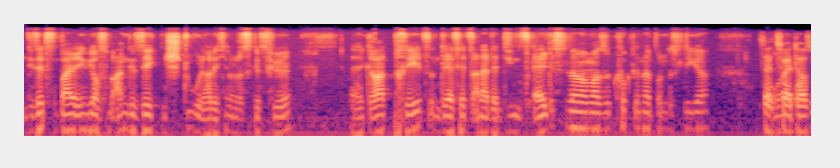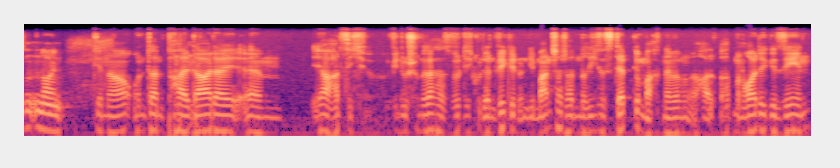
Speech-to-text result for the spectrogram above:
die sitzen beide irgendwie auf einem angesägten Stuhl, hatte ich immer das Gefühl. Äh, Gerade Preetz, und der ist jetzt einer der Dienstältesten, wenn man mal so guckt in der Bundesliga. Seit 2009. Und, genau, und dann Paul Dardai, ähm, ja, hat sich, wie du schon gesagt hast, wirklich gut entwickelt und die Mannschaft hat einen riesen Step gemacht. Ne? Hat man heute gesehen.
